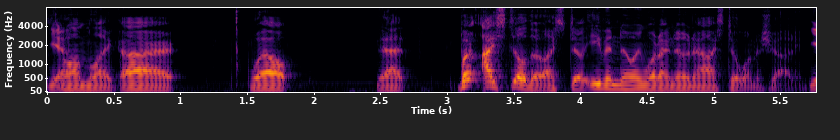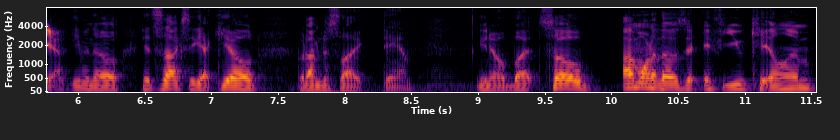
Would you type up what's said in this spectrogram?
Yeah. So I'm like, all right, well, that. But I still though, I still even knowing what I know now, I still want to shot him. Yeah. Like, even though it sucks he got killed, but I'm just like, damn, you know. But so, I'm one of those. that If you kill him,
